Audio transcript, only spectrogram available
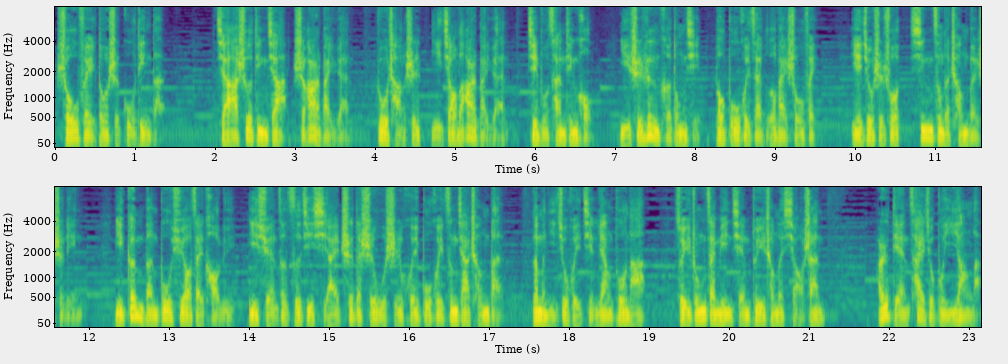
收费都是固定的。假设定价是二百元，入场时你交了二百元，进入餐厅后，你吃任何东西都不会再额外收费。也就是说，新增的成本是零，你根本不需要再考虑你选择自己喜爱吃的食物时会不会增加成本，那么你就会尽量多拿，最终在面前堆成了小山。而点菜就不一样了。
